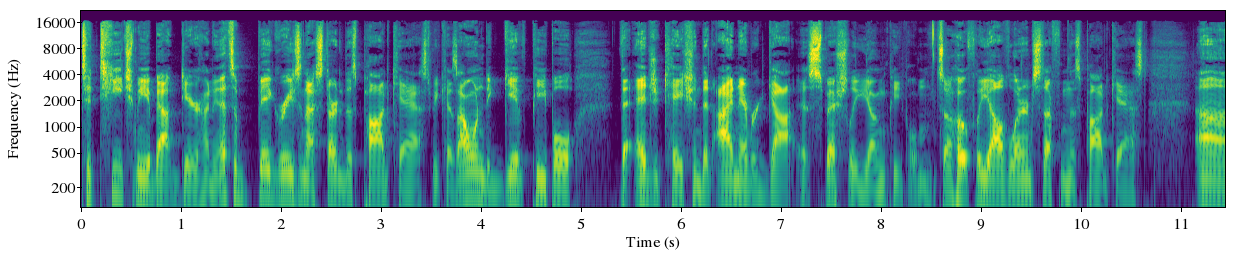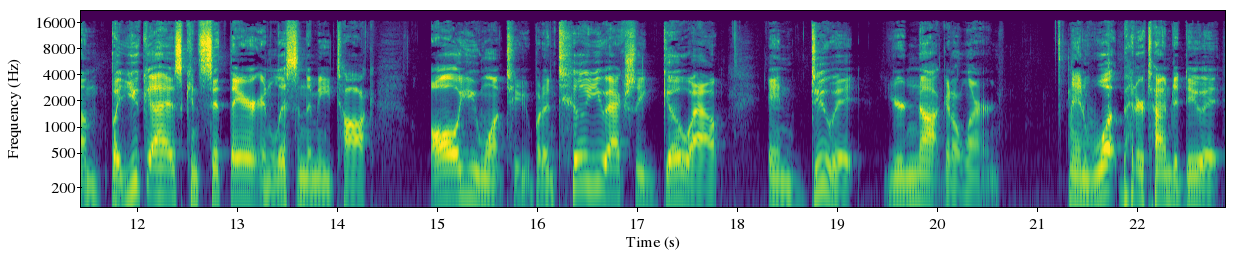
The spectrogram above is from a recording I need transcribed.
to teach me about deer hunting. That's a big reason I started this podcast because I wanted to give people the education that I never got, especially young people. So hopefully y'all have learned stuff from this podcast. Um, but you guys can sit there and listen to me talk all you want to, but until you actually go out and do it, you're not going to learn. And what better time to do it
